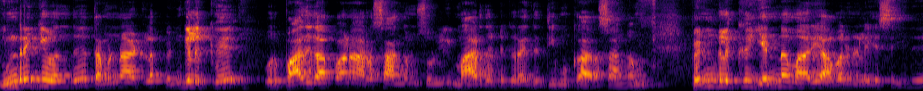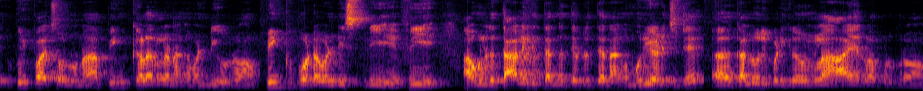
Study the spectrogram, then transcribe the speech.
இன்றைக்கு வந்து தமிழ்நாட்டில் பெண்களுக்கு ஒரு பாதுகாப்பான அரசாங்கம் சொல்லி மாறுதட்டுக்கிற இந்த திமுக அரசாங்கம் பெண்களுக்கு என்ன மாதிரி அவல நிலையை செய்யுது? குறிப்பாக சொல்லணும்னா பிங்க் கலரில் நாங்கள் வண்டி விடுறோம். பிங்க் போட்ட வண்டி ஃப்ரீ ஃப்ரீ அவங்களுக்கு தாலிக்கு தங்க திட்டத்தை நாங்கள் முறியடிச்சிட்டு கல்லூரி படிக்கிறவங்களுக்குலாம் ஆயிரம் ரூபா கொடுக்குறோம்.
